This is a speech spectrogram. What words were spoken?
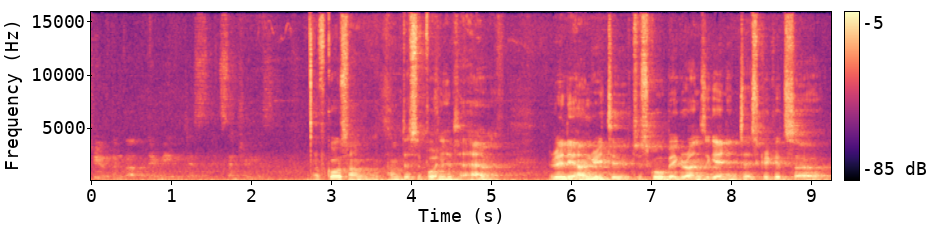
three of them got their maiden test centuries? Of course, I'm, I'm disappointed. Um, really hungry to, to score big runs again in Test cricket, so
